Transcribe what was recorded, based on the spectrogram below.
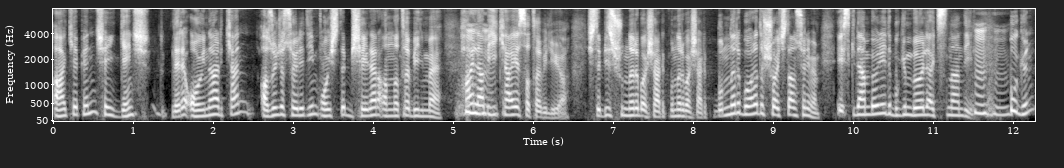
AKP'nin şey gençlere oynarken az önce söylediğim o işte bir şeyler anlatabilme. Hala bir hikaye satabiliyor. İşte biz şunları başardık, bunları başardık. Bunları bu arada şu açıdan söylemiyorum. Eskiden böyleydi, bugün böyle açısından değil. Bugün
